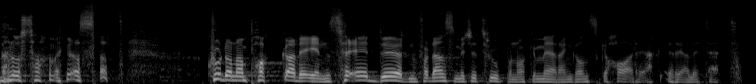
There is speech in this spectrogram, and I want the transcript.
Men uansett hvordan han pakker det inn, så er døden for den som ikke tror på noe mer, en ganske hard realitet.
